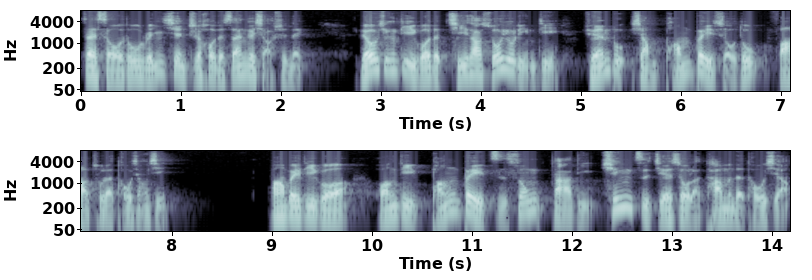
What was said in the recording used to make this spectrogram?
在首都沦陷之后的三个小时内，流星帝国的其他所有领地全部向庞贝首都发出了投降信。庞贝帝国皇帝庞贝子松大帝亲自接受了他们的投降。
